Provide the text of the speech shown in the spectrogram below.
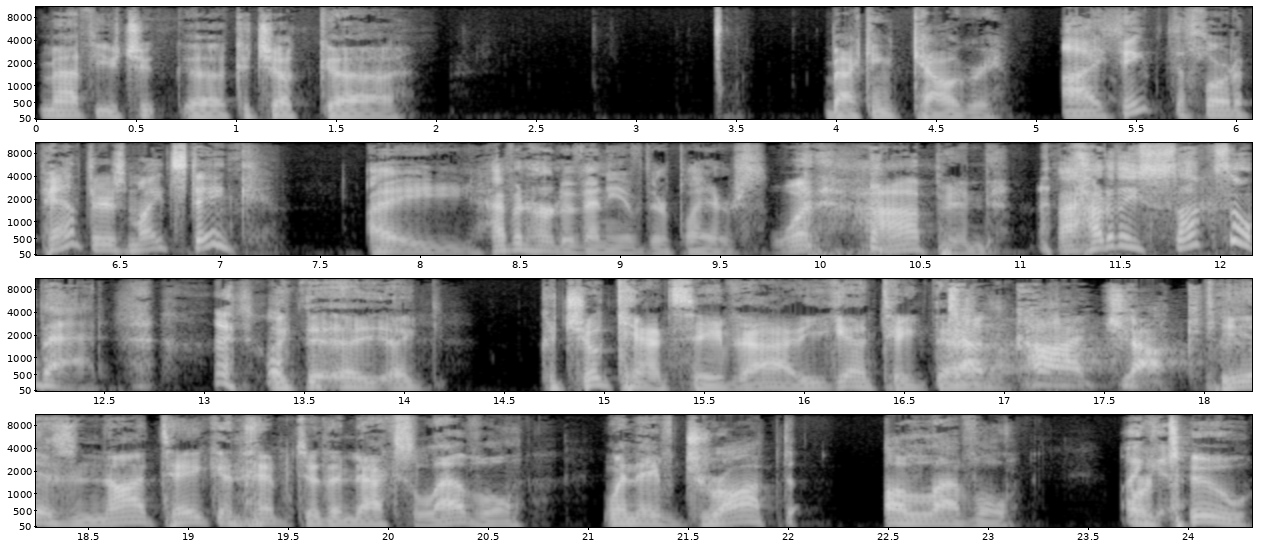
Matthew Ch- uh, Tkachuk uh, back in Calgary? I think the Florida Panthers might stink. I haven't heard of any of their players. What happened? Uh, How do they suck so bad? like the uh, like Tkachuk can't save that. He can't take that. Tkachuk. He has not taken them to the next level when they've dropped a level or Like, uh, two.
